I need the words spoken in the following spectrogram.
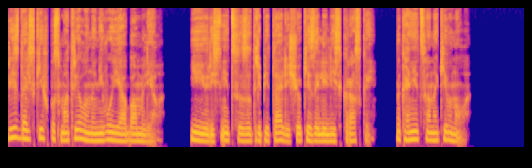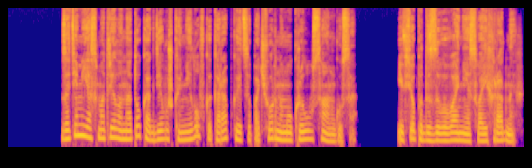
Риздальских посмотрела на него и обомлела. Ее ресницы затрепетали, щеки залились краской. Наконец она кивнула. Затем я смотрела на то, как девушка неловко карабкается по черному крылу Сангуса, и все под завывание своих родных.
